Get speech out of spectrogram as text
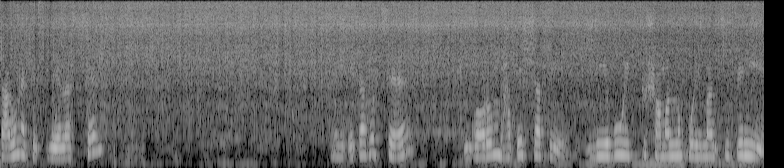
দারুণ একটা স্মেল আসছে। এটা হচ্ছে গরম ভাতের সাথে লেবু একটু সামান্য পরিমাণ চিপে নিয়ে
